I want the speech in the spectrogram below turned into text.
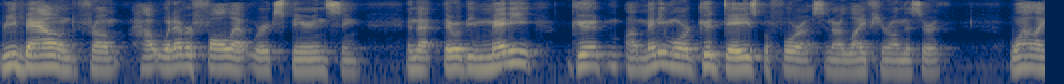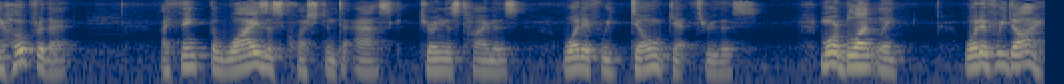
rebound from how, whatever fallout we're experiencing, and that there would be many good, uh, many more good days before us in our life here on this earth. While I hope for that, I think the wisest question to ask during this time is what if we don't get through this? More bluntly, what if we die?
